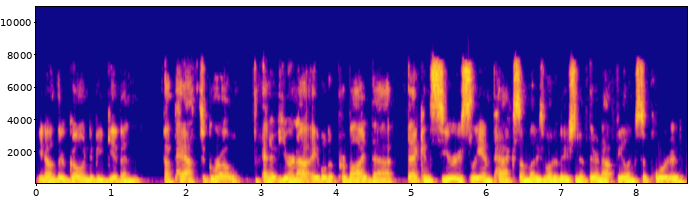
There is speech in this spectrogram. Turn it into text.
you know they're going to be given a path to grow, and if you're not able to provide that, that can seriously impact somebody's motivation if they're not feeling supported,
